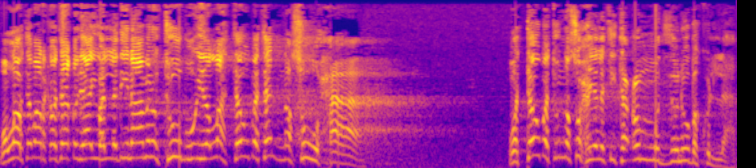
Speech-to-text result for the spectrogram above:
والله تبارك وتعالى يقول يا أيها الذين آمنوا توبوا إلى الله توبة نصوحا. والتوبة النصوح هي التي تعم الذنوب كلها.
